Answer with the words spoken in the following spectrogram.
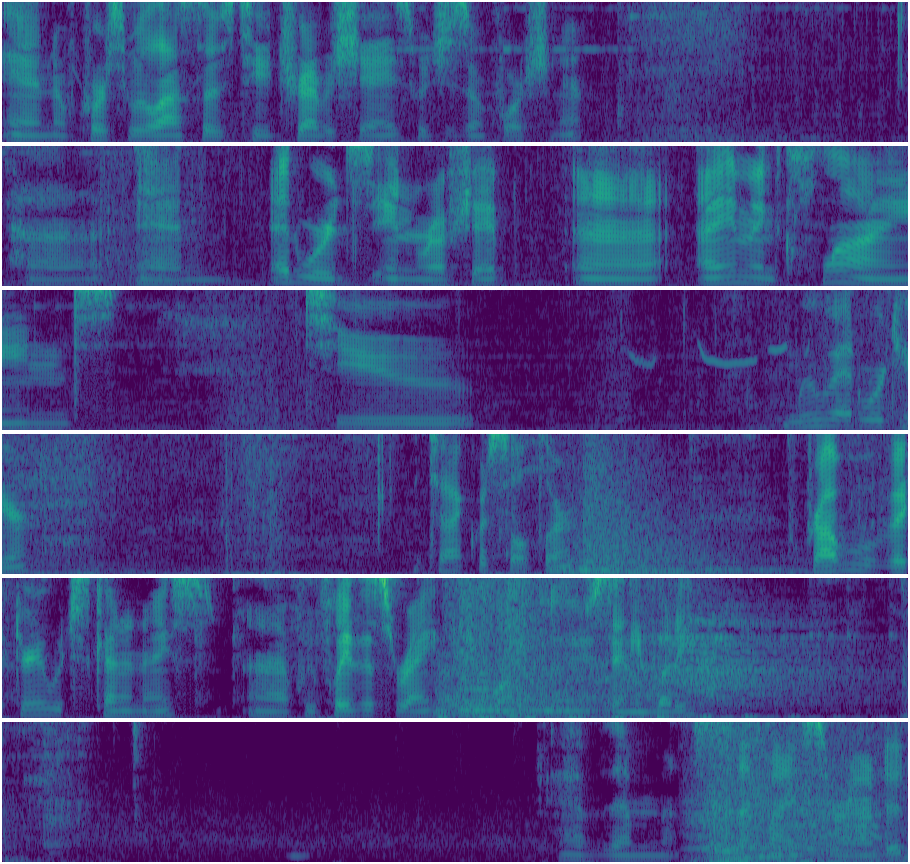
and of course, we lost those two trebuchets, which is unfortunate. Uh, and Edward's in rough shape. Uh, I am inclined to move Edward here. Attack with Sulthar. Probable victory, which is kind of nice. Uh, if we play this right, we won't lose anybody. have them semi-surrounded.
